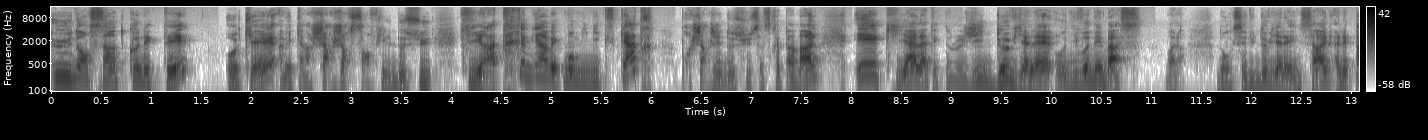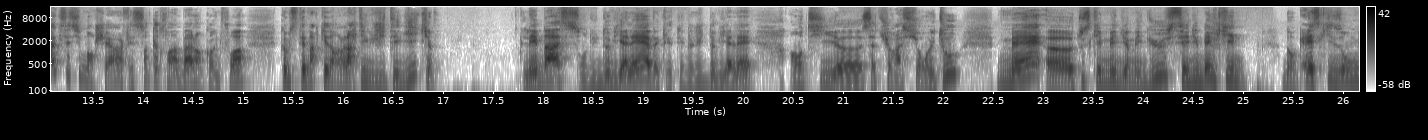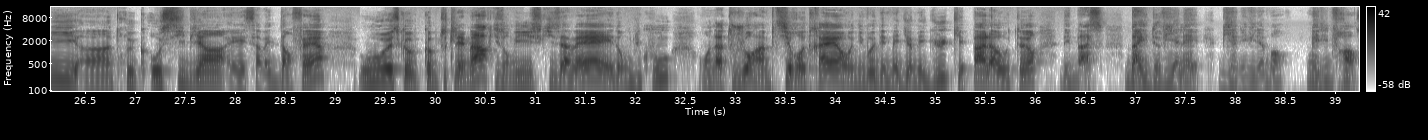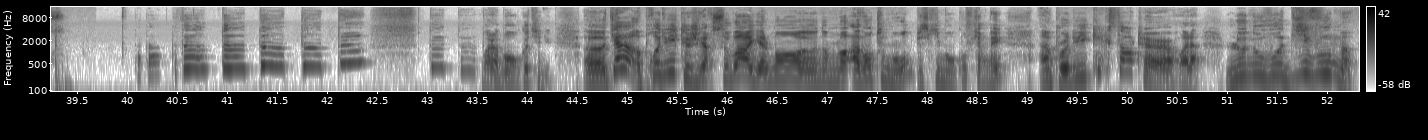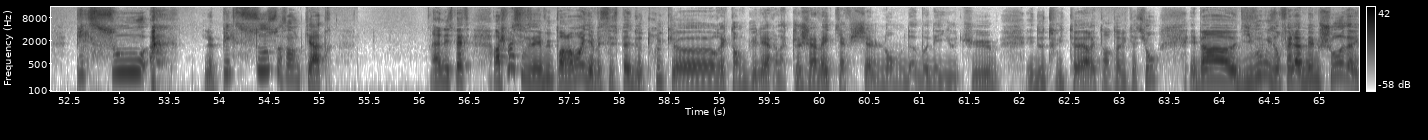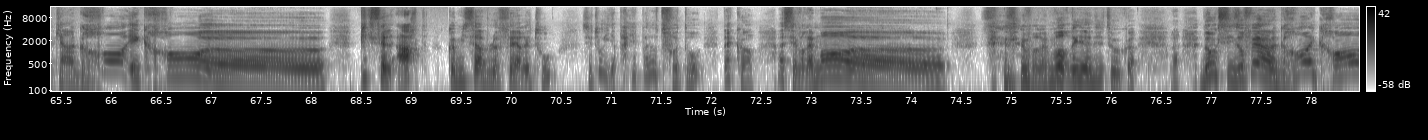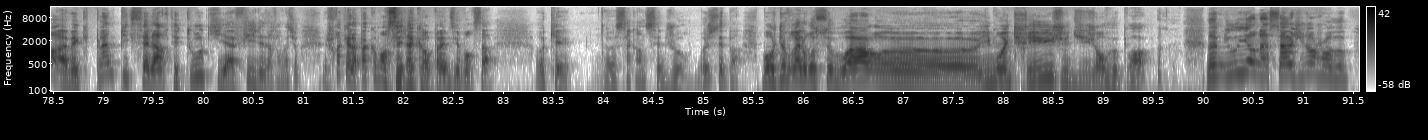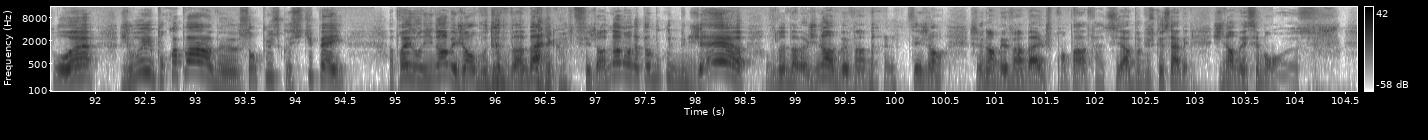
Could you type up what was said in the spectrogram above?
Une enceinte connectée, ok, avec un chargeur sans fil dessus qui ira très bien avec mon Mi Mix 4 pour charger dessus, ça serait pas mal, et qui a la technologie de Vialet au niveau des basses. Voilà. Donc c'est du Devialet Inside. Elle n'est pas excessivement chère, elle fait 180 balles, encore une fois. Comme c'était marqué dans l'article du JT Geek, les basses sont du Devialet, avec la technologie Devialet anti-saturation et tout. Mais euh, tout ce qui est médium aigu, c'est du Belkin. Donc est-ce qu'ils ont mis un truc aussi bien et ça va être d'enfer Ou est-ce que, comme toutes les marques, ils ont mis ce qu'ils avaient et donc du coup, on a toujours un petit retrait au niveau des médiums aigus qui n'est pas à la hauteur des basses by de bien évidemment. Made in France. Voilà, bon, on continue. Euh, tiens, un produit que je vais recevoir également euh, normalement avant tout le monde, puisqu'ils m'ont confirmé, un produit Kickstarter. Voilà, le nouveau Divoom Pixou, le Pixou 64. Un espèce. Alors je sais pas si vous avez vu par moment, il y avait cette espèce de truc euh, rectangulaire là que j'avais qui affichait le nombre d'abonnés YouTube et de Twitter et tant d'éducation. Et eh ben Divoom ils ont fait la même chose avec un grand écran pixel art comme ils savent le faire et tout. C'est tout, il n'y a pas, pas d'autres photos. D'accord. Ah, c'est vraiment. Euh, c'est vraiment rien du tout, quoi. Donc, ils ont fait un grand écran avec plein de pixel art et tout qui affiche des informations. Je crois qu'elle n'a pas commencé la campagne, c'est pour ça. Ok. 57 euh, jours. Moi, je sais pas. Bon, je devrais le recevoir. Euh, ils m'ont écrit, j'ai dit j'en veux pas. Non, mais oui, on a ça. J'ai dit non, j'en veux pas. Ouais. J'ai dit oui, pourquoi pas, mais sans plus, que si tu payes. Après, ils ont dit non, mais genre, on vous donne 20 balles. C'est genre, non, mais on n'a pas beaucoup de budget, on vous donne 20 balles. Je dis non, mais 20 balles. C'est genre, je dis non, mais 20 balles, je prends pas. Enfin, c'est un peu plus que ça. Mais je dis non, mais c'est bon. Euh,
